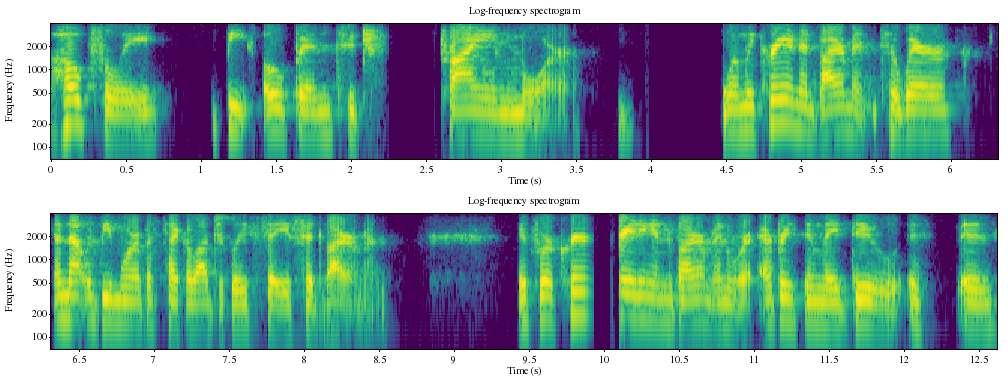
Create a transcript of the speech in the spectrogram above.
hopefully be open to trying more. When we create an environment to where, and that would be more of a psychologically safe environment if we're creating an environment where everything they do is is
